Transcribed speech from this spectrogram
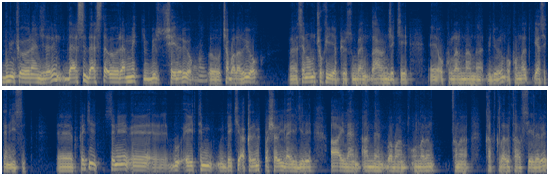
bugünkü öğrencilerin dersi derste öğrenmek gibi bir şeyleri yok. e, Çabaları yok. E, Sen onu çok iyi yapıyorsun. Ben daha önceki e, okullarından da biliyorum. O konuda gerçekten iyisin. E, Peki seni e, bu eğitimdeki akademik başarıyla ilgili ailen, annen, baban, onların sana katkıları, tavsiyeleri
